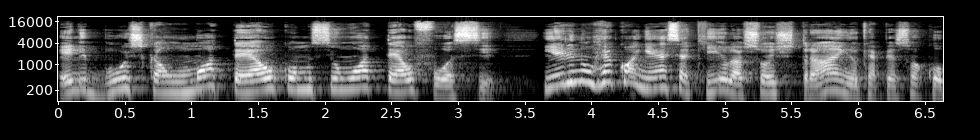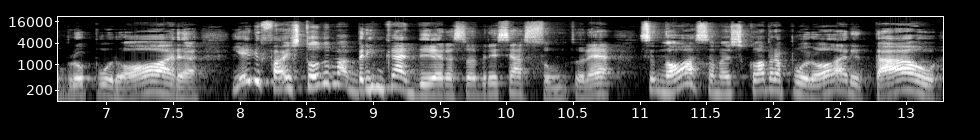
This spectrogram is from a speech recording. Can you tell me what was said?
ele busca um motel como se um hotel fosse. E ele não reconhece aquilo, achou estranho que a pessoa cobrou por hora, e ele faz toda uma brincadeira sobre esse assunto, né? Se, nossa, mas cobra por hora e tal.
